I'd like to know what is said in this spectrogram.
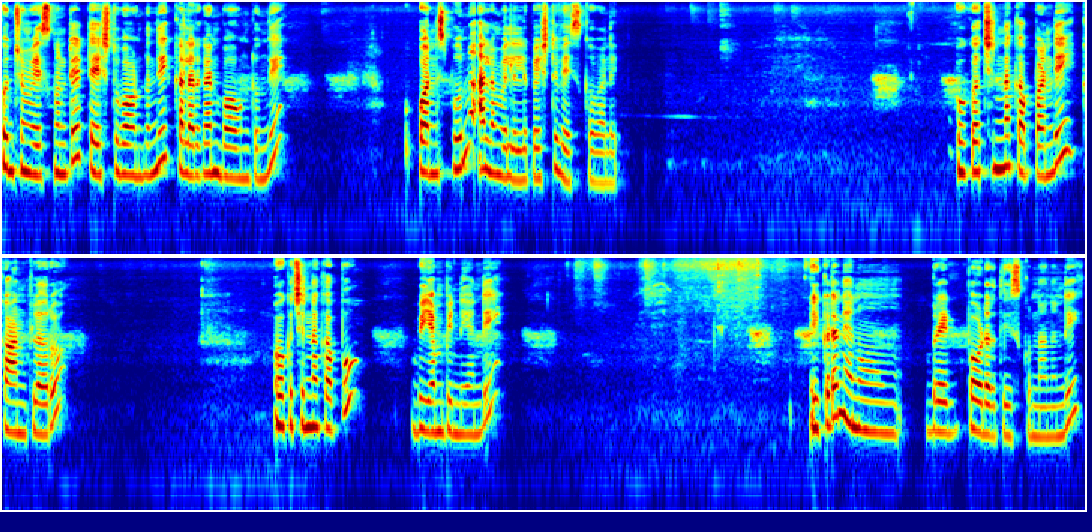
కొంచెం వేసుకుంటే టేస్ట్ బాగుంటుంది కలర్ కానీ బాగుంటుంది. వన్ స్పూన్ అల్లం వెల్లుల్లి పేస్ట్ వేసుకోవాలి. ఒక చిన్న కప్ అండి కార్న్ఫ్లవరు ఒక చిన్న కప్పు బియ్యం పిండి అండి. ఇక్కడ నేను బ్రెడ్ పౌడర్ తీసుకున్నానండి.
